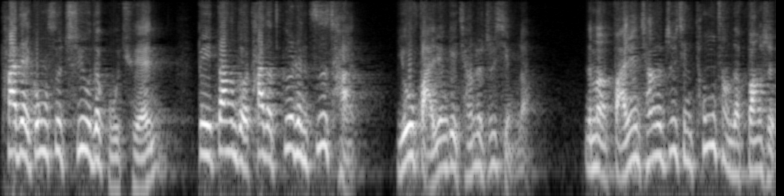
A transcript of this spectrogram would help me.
他在公司持有的股权被当做他的个人资产，由法院给强制执行了。那么，法院强制执行通常的方式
